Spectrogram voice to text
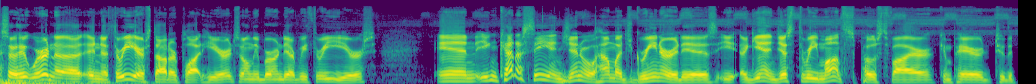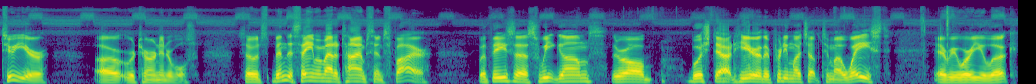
so we're in a, in a three-year Stoddard plot here. It's only burned every three years. And you can kind of see in general how much greener it is, again, just three months post-fire compared to the two-year uh, return intervals. So it's been the same amount of time since fire, but these uh, sweet gums, they're all bushed out here. They're pretty much up to my waist everywhere you look.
